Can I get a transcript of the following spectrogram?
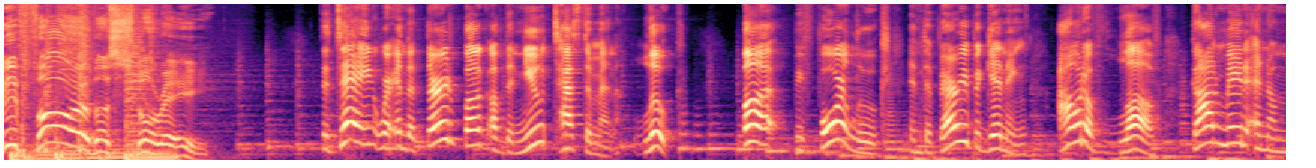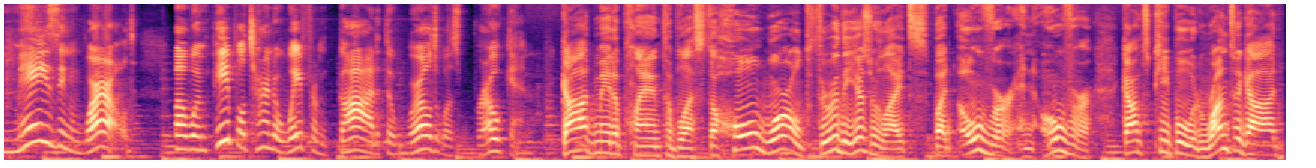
before the story. Today, we're in the third book of the New Testament, Luke. But before Luke, in the very beginning, out of love, God made an amazing world. But when people turned away from God, the world was broken. God made a plan to bless the whole world through the Israelites, but over and over, God's people would run to God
